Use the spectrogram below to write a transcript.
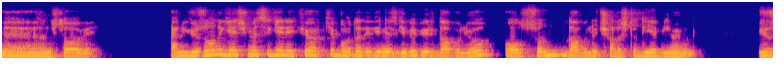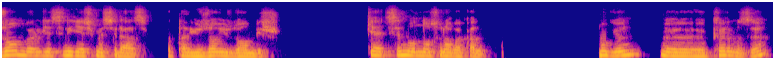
ee, Mustafa Bey. Yani 110'u geçmesi gerekiyor ki burada dediğiniz gibi bir W olsun. W çalıştı diyebilmem. 110 bölgesini geçmesi lazım. Hatta 110 111. Geçsin ondan sonra bakalım. Bugün e, kırmızı.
